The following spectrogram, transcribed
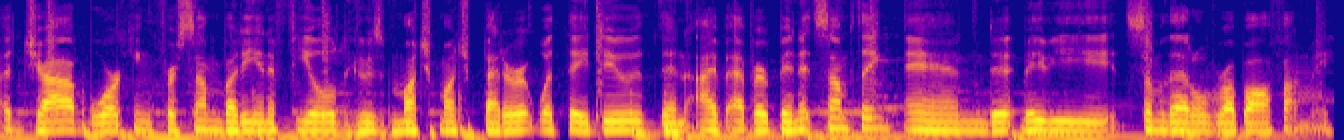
a job working for somebody in a field who's much, much better at what they do than I've ever been at something. And maybe some of that'll rub off on me.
